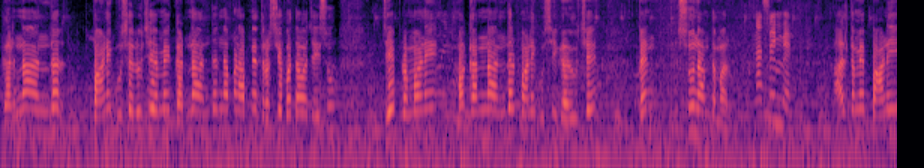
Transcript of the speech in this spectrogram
ઘરના અંદર પાણી ઘૂસેલું છે અમે ઘરના અંદરના પણ આપને દ્રશ્યો બતાવવા જઈશું જે પ્રમાણે મકાનના અંદર પાણી ઘૂસી ગયું છે બેન શું નામ તમારું નસીમબેન હાલ તમે પાણી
